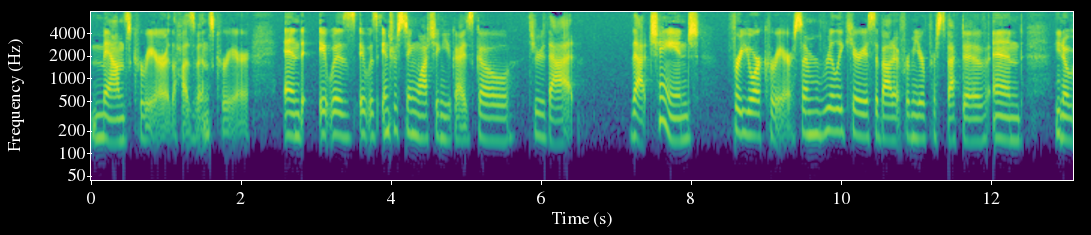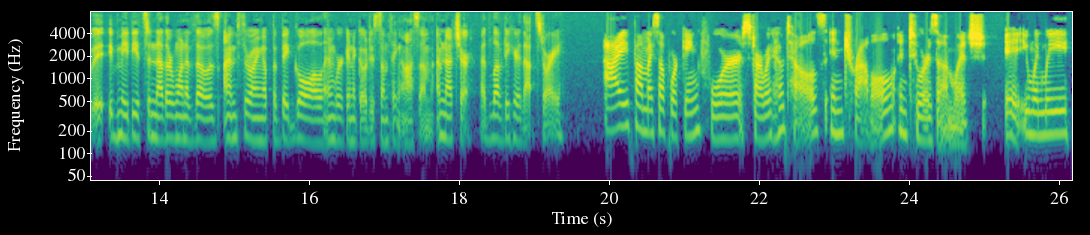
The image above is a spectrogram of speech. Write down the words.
man's career the husband's career and it was it was interesting watching you guys go through that that change for your career so i'm really curious about it from your perspective and you know, it, maybe it's another one of those I'm throwing up a big goal and we're going to go do something awesome. I'm not sure. I'd love to hear that story. I found myself working for Starwood Hotels in travel and tourism, which it, when we,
